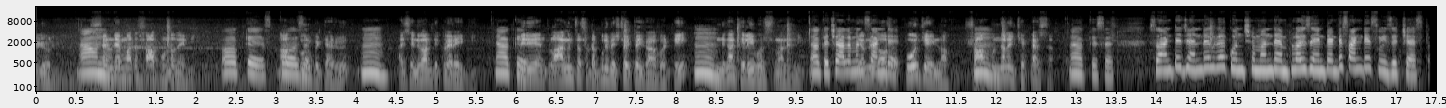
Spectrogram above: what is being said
వీడియోలు అవును. ఓకే క్లోజ్ పెట్టారు. అది శనివారం డిక్లేర్ అయింది. మీరు ఎంత లాంగ్ నుంచి వస్తే డబ్బులు వేస్ట్ అవుతాయి కాబట్టి ఎందుకని తెలియపరుస్తున్నానండి. ఓకే చాలా మంది సండే. ఫోన్ చేయండి నాకు. షాప్ ఉందని నేను చెప్పేస్తా. ఓకే సార్. సో అంటే జనరల్గా కొంచెం మంది ఎంప్లాయీస్ ఏంటంటే సండేస్ విజిట్ చేస్తారు.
